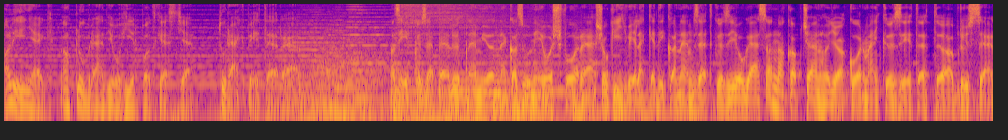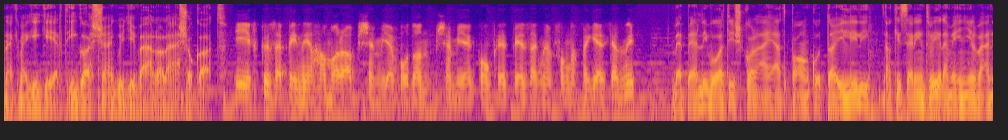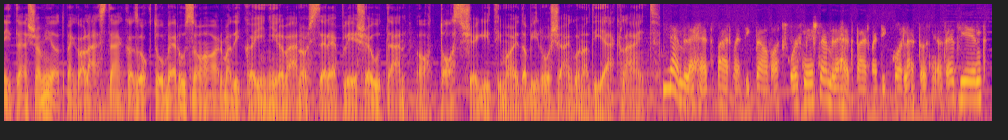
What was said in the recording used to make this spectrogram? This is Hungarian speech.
A lényeg a Klubrádió hírpodcastje Turák Péterrel. Az év közepe előtt nem jönnek az uniós források, így vélekedik a nemzetközi jogász annak kapcsán, hogy a kormány tette a Brüsszelnek megígért igazságügyi vállalásokat. Év közepénél hamarabb semmilyen módon semmilyen konkrét pénzek nem fognak megérkezni. Beperli volt iskoláját Pankotai Lili, aki szerint véleménynyilvánítása miatt megalázták az október 23-ai nyilvános szereplése után. A TASZ segíti majd a bíróságon a diáklányt. Nem lehet bármeddig beavatkozni, és nem lehet bármeddig korlátozni az egyént.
